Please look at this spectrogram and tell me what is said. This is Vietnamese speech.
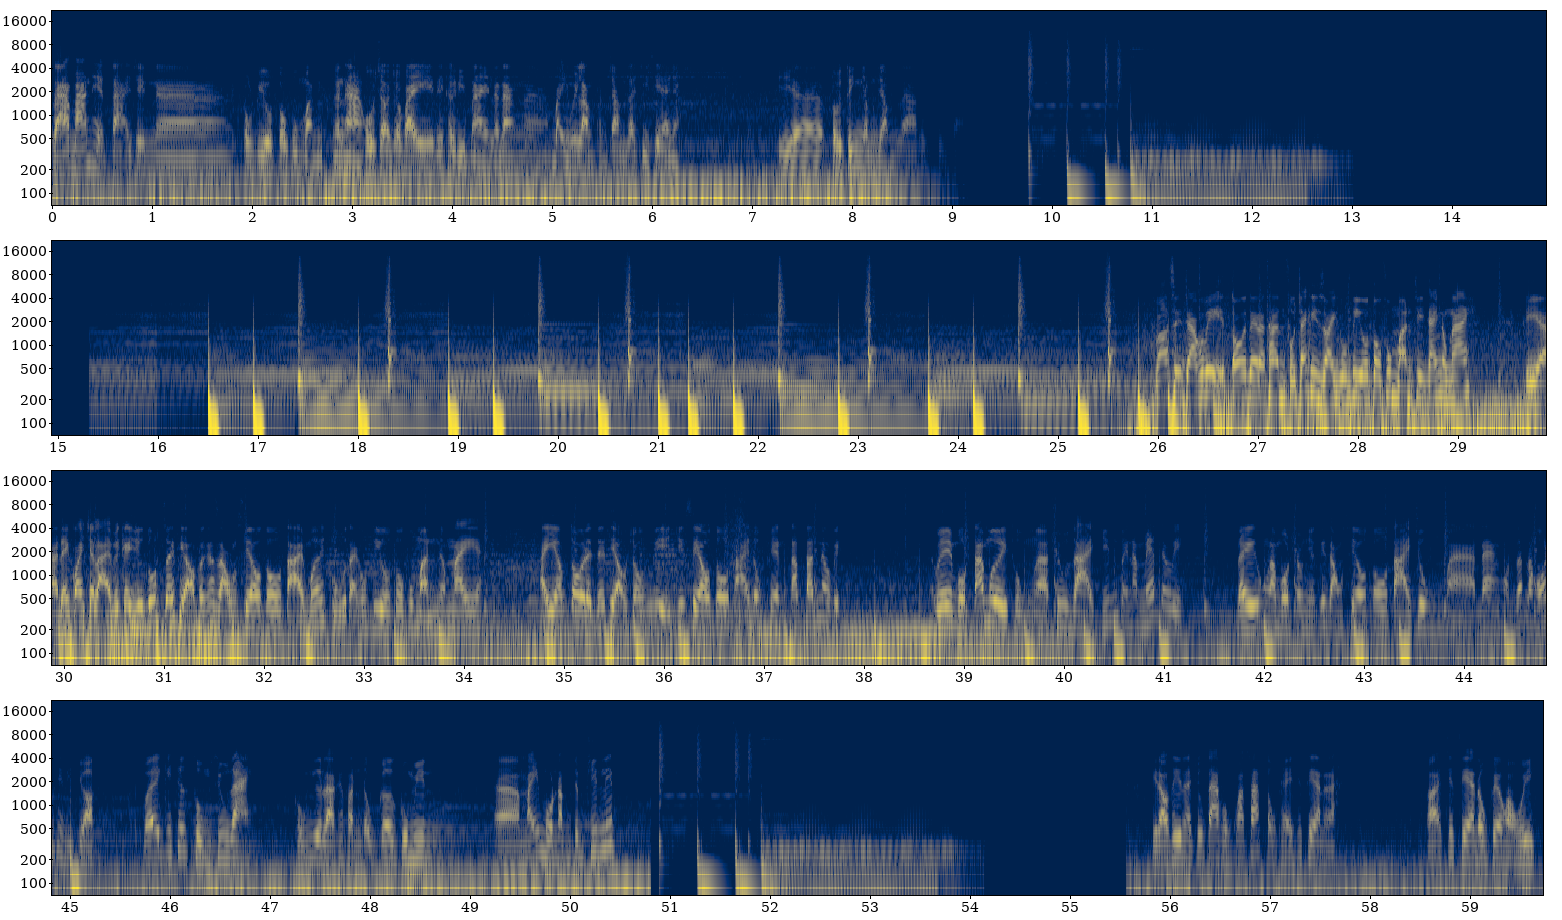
giá bán hiện tại trên uh, công ty ô tô Phú Mẫn ngân hàng hỗ trợ cho vay đến thời điểm này là đang à, 75% giá trị xe nha. Thì uh, tôi tính nhầm nhẩm ra thì chúng ta Vâng, xin chào quý vị, tôi tên là Thân, phụ trách kinh doanh công ty ô tô Phú Mẫn chi nhánh Đồng Nai thì à, để quay trở lại với kênh youtube giới thiệu về các dòng xe ô tô tải mới cũ tại công ty ô tô Phú Mẫn. Hôm nay anh em tôi để giới thiệu cho quý vị chiếc xe ô tô tải đông phiên 8 tấn đâu vị. B180 thùng à, siêu dài 9,5m đâu vị. Đây cũng là một trong những cái dòng xe ô tô tải chung mà đang còn rất là hot trên thị trường. Với kích thước thùng siêu dài cũng như là cái phần động cơ Cumin à, máy 15.9 lít. Thì đầu tiên là chúng ta cùng quan sát tổng thể chiếc xe này này đó chiếc xe Đông Phiên Hoàng Huy.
